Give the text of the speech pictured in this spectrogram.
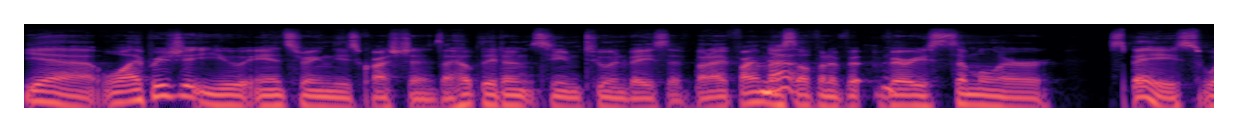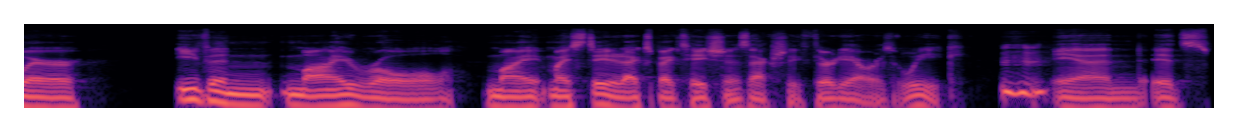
Yeah, well, I appreciate you answering these questions. I hope they don't seem too invasive, but I find no. myself in a very similar space where even my role, my my stated expectation is actually 30 hours a week. Mm-hmm. And it's,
